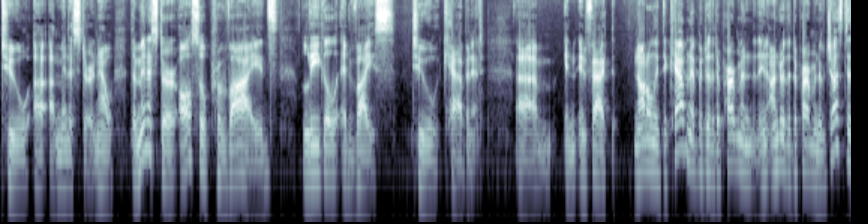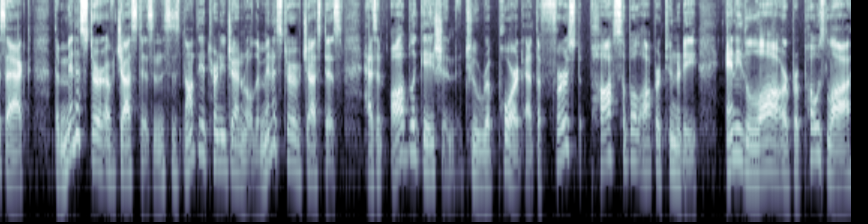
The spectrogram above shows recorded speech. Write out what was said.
to uh, a minister. Now, the minister also provides legal advice to cabinet. Um, in, in fact, not only to cabinet but to the department under the Department of Justice Act, the Minister of Justice, and this is not the Attorney General, the Minister of Justice has an obligation to report at the first possible opportunity any law or proposed law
